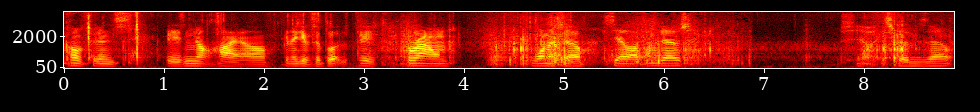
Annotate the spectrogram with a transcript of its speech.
Confidence is not high at all. I'm gonna give the, the brown one or go, see how that one goes. See how it swims out.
